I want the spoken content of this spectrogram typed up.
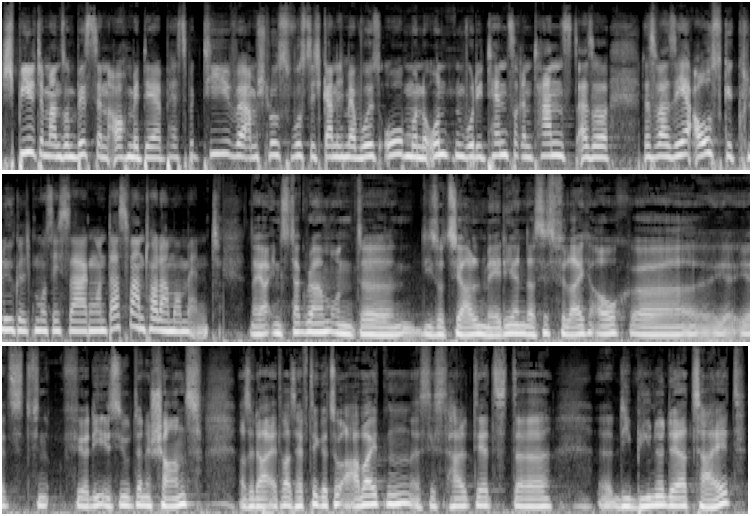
spielte man so ein bisschen auch mit der Perspektive. Am Schluss wusste ich gar nicht mehr, wo ist oben und unten, wo die Tänzerin tanzt. Also das war sehr ausgeklügelt, muss ich sagen. Und das war ein toller Moment. Naja, Instagram und äh, die sozialen Medien, das ist vielleicht auch äh, jetzt für die Institute eine Chance, also da etwas heftiger zu arbeiten. Es ist halt jetzt äh, die Bühne der Zeit.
